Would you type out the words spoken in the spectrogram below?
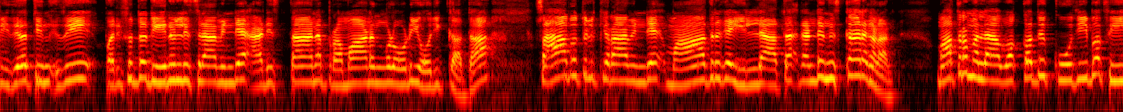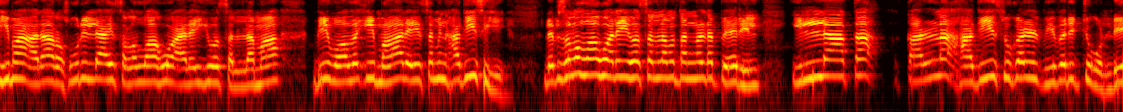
ബിദത്തിൻ ഇത് പരിശുദ്ധ ദീനുൽ ഇസ്ലാമിന്റെ അടിസ്ഥാന പ്രമാണങ്ങളോട് യോജിക്കാത്ത സഹാബത്തുൽ കിറാമിന്റെ മാതൃകയില്ലാത്ത രണ്ട് നിസ്കാരങ്ങളാണ്. മാത്രമല്ല വക്കത് കുദീബ ഫീഹിമ അല റസൂലില്ലാഹി സല്ലല്ലാഹു അലൈഹി വസല്ലമ ബി വലഇ മാ ലൈസ മിൻ ഹദീസിഹി. നബി സല്ലല്ലാഹു അലൈഹി വസല്ലമ തങ്ങളുടെ പേരിൽ ഇല്ലാത്ത കള്ള ഹദീസുകൾ വിവരിച്ചുകൊണ്ട്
